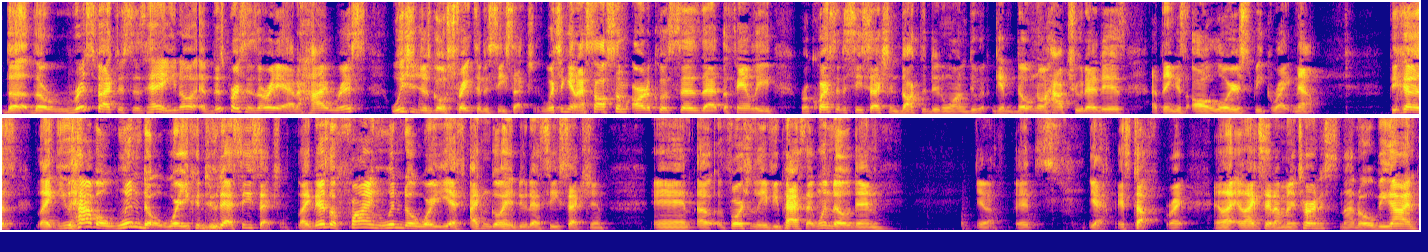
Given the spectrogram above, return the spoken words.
The the risk factor says, hey, you know, if this person is already at a high risk, we should just go straight to the C-section. Which again, I saw some articles says that the family requested a C-section, doctor didn't want to do it. Again, don't know how true that is. I think it's all lawyers speak right now because like you have a window where you can do that C-section. Like there's a fine window where yes, I can go ahead and do that C-section And uh, unfortunately, if you pass that window, then you know it's yeah, it's tough, right? And like, and like I said, I'm an internist, not an OB-GYN.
